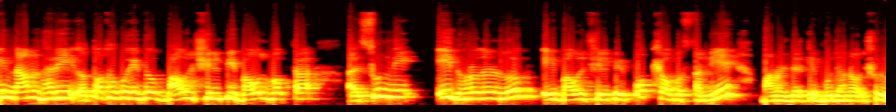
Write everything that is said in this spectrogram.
এই নামধারী তথাকথিত বাউল শিল্পী, বাউল বক্তা সুন্নি, এই ধরনের লোক এই বাউল শিল্পীর পক্ষে অবস্থান নিয়ে মানুষদেরকে বোঝানো শুরু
